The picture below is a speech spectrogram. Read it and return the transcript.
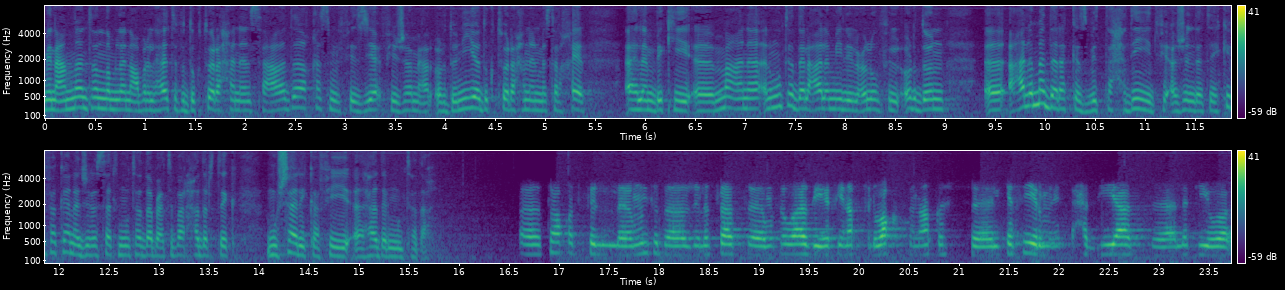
من عمان تنضم لنا عبر الهاتف الدكتورة حنان سعادة قسم الفيزياء في الجامعة الأردنية. دكتورة حنان مساء الخير. أهلا بك معنا المنتدى العالمي للعلوم في الأردن. على ماذا ركز بالتحديد في أجندته؟ كيف كانت جلسات المنتدى؟ باعتبار حضرتك مشاركة في هذا المنتدى. تعقد في المنتدى جلسات متوازية في نفس الوقت تناقش الكثير من التحديات التي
